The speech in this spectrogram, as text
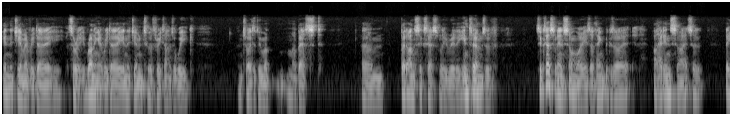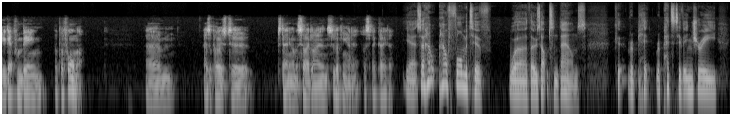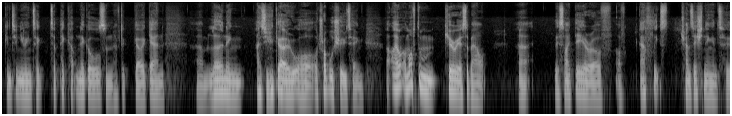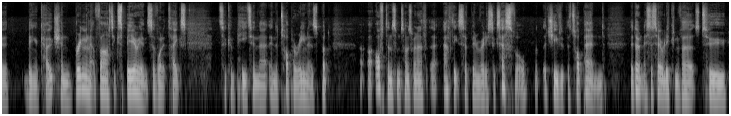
in the gym every day, sorry, running every day, in the gym two or three times a week, and tried to do my, my best. Um, but unsuccessfully, really, in terms of successfully in some ways, I think, because I I had insights that you get from being a performer, um, as opposed to standing on the sidelines looking at it, a spectator. Yeah. So how how formative were those ups and downs? Repetitive injury, continuing to to pick up niggles and have to go again, um, learning as you go or, or troubleshooting. I, am often curious about uh, this idea of of athletes transitioning into being a coach and bringing that vast experience of what it takes to compete in the in the top arenas. But uh, often, sometimes when uh, athletes have been really successful, achieved at the top end, they don't necessarily convert to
